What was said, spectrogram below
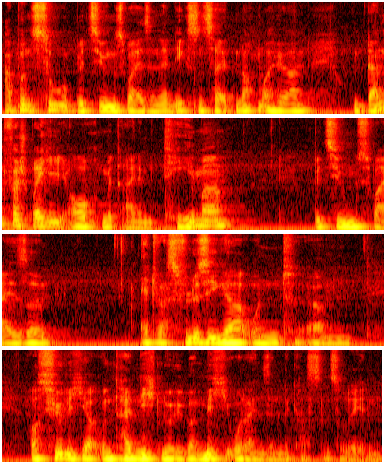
ab und zu beziehungsweise in der nächsten Zeit nochmal hören. Und dann verspreche ich auch mit einem Thema beziehungsweise etwas flüssiger und ähm, ausführlicher und halt nicht nur über mich oder einen Sendekasten zu reden.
